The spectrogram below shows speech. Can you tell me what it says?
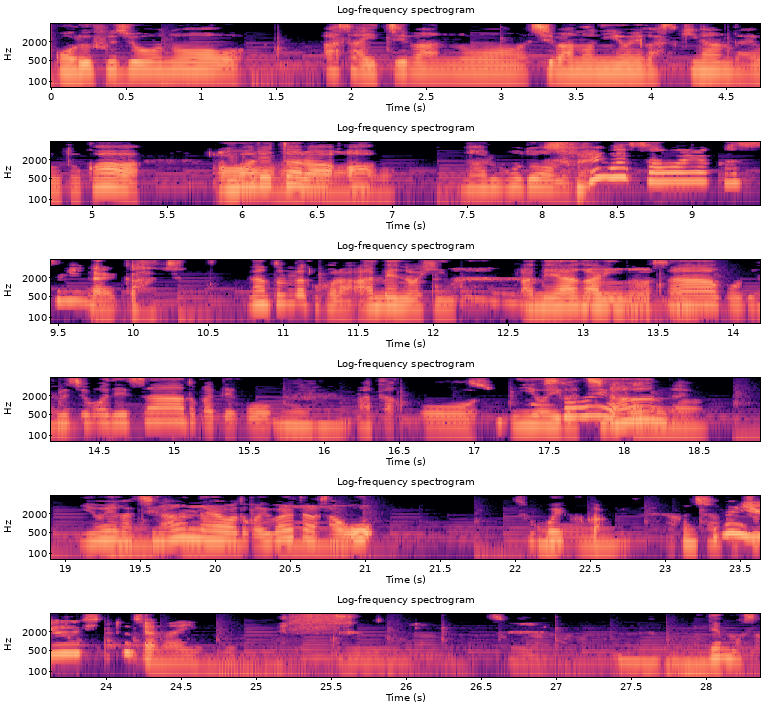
ゴルフ場の朝一番の芝の匂いが好きなんだよとか、言われたらあーなるほど、どそれは爽やかすぎないか。な。なんとなくほら、雨の日、雨上がりのうんさ、うんゴルフ場でさ、とかってこう、うん。またこう、匂いが違うんだよ。匂いが違うんだよとか言われたらさ、うんおそこ行くか、うんみたいな。それ言う人じゃないよね。うんそうだな。うんでもさ、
